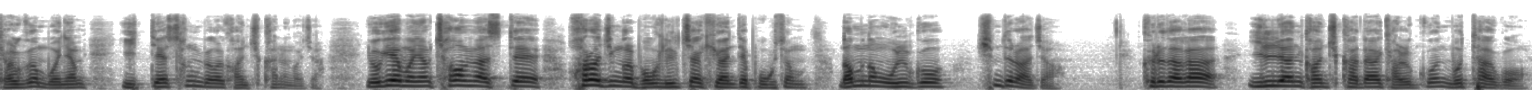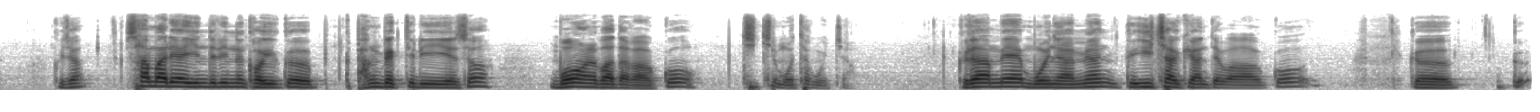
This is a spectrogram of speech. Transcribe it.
결국은 뭐냐면 이때 성벽을 건축하는 거죠. 이게 뭐냐면 처음에 왔을 때 헐어진 걸 보고 1차 귀환 때 보고서 너무너무 울고 힘들어하죠. 그러다가 1년 건축하다가 결국은 못하고 그죠? 사마리아인들이 있는 거기 그 방백들에 의해서 모함을 받아갖고 짓지를 못하고 있죠. 그 다음에 뭐냐면 그 2차 귀환 때 와갖고 그, 그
